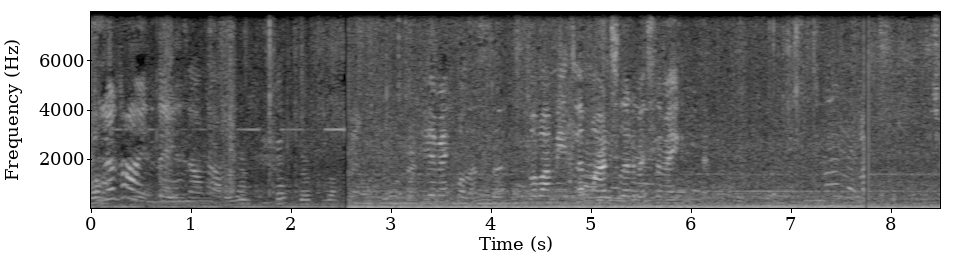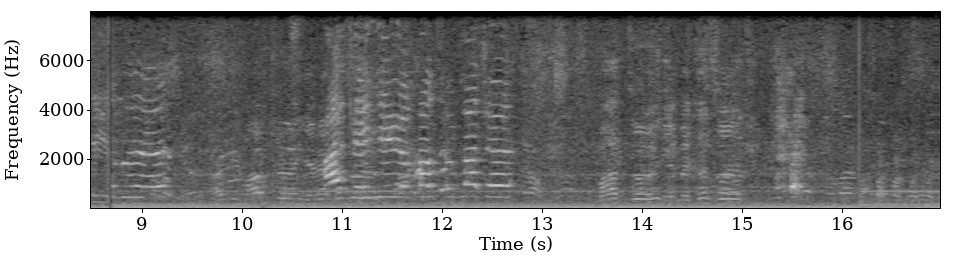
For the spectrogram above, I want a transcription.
Plak aynı değildi ama. Yemek molası. Babam Yiğit'le martıları beslemeye gitti. Martı yemek hazır. Anneleri hazırladı. Martı yemek hazır. Bak bak bak bak.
